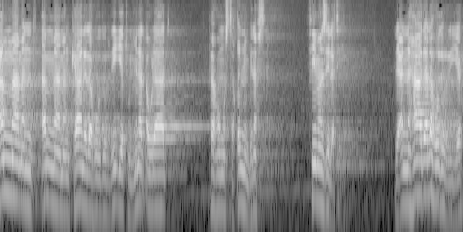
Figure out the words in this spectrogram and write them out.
أما من أما من كان له ذرية من الأولاد فهو مستقل بنفسه في منزلته لأن هذا له ذرية.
